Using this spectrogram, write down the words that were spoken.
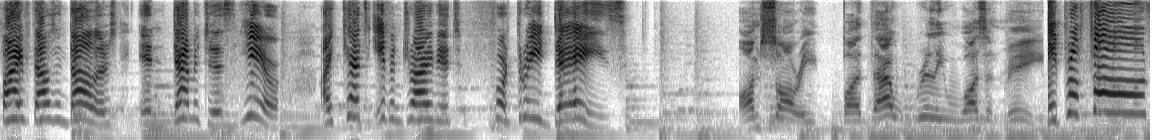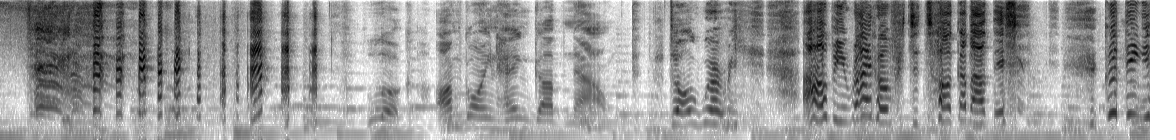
$5,000 in damages here. I can't even drive it for three days. I'm sorry, but that really wasn't me. April Fools! Look, I'm going hang up now. Don't worry, I'll be right over to talk about this. Good thing you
